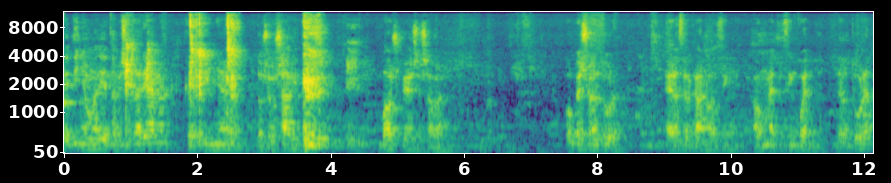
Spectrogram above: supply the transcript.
e tiña unha dieta vegetariana que o tiña dos seus hábitos bosques e sabana. O peso e altura era cercano a 1,50 metro de altura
